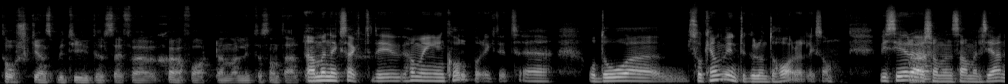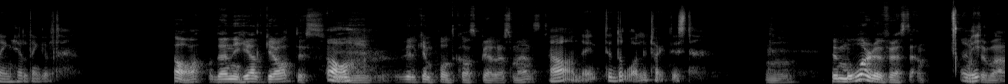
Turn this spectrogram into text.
torskens betydelse för sjöfarten och lite sånt där. Ja men exakt, det har man ingen koll på riktigt. Eh, och då, eh, så kan vi inte gå runt och ha det liksom. Vi ser det här Nej. som en samhällsgärning helt enkelt. Ja, och den är helt gratis Ja. i vilken podcastspelare som helst. Ja, det är inte dåligt faktiskt. Mm. Hur mår du förresten? Vi- Måste jag bara...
